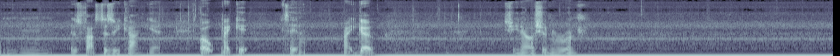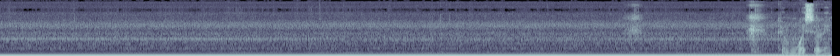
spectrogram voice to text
Mm, as fast as we can, yeah. Oh, make it. Take that. Right, go. So, you know, I shouldn't run. Come whistling.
